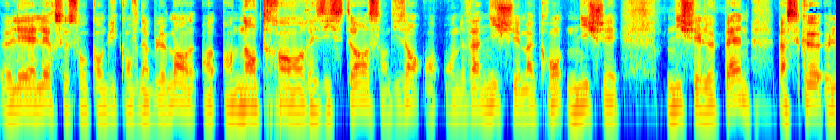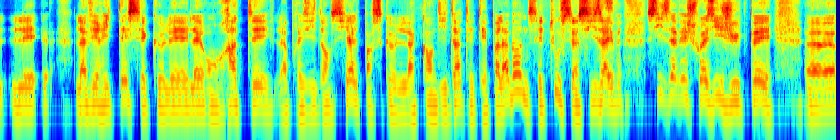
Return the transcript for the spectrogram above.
euh, les LR se sont conduits convenablement en, entrant en résistance, en disant on, ne va ni chez Macron ni chez ni chez Le Pen, parce que les, la vérité, c'est que les LR ont raté la présidentielle parce que la candidate n'était pas la bonne. C'est tout. S'ils avaient, s'ils avaient choisi Juppé euh,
